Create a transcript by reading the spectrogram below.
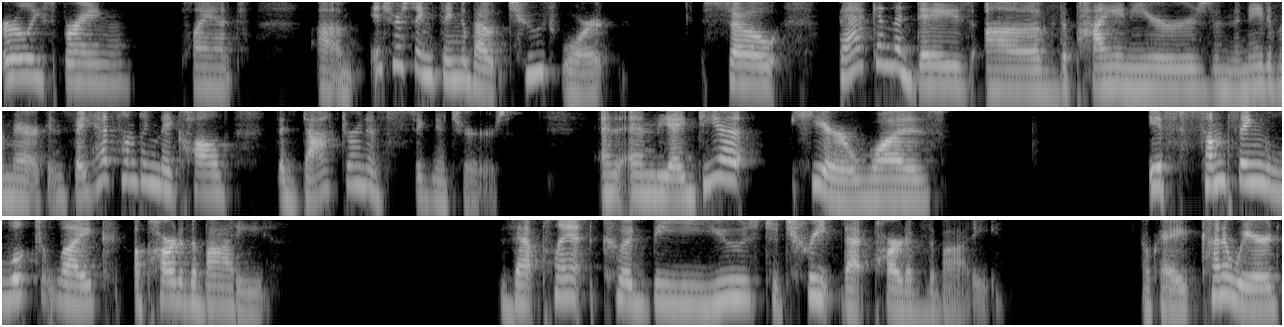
early spring plant. Um, interesting thing about toothwort. So back in the days of the pioneers and the Native Americans, they had something they called the doctrine of signatures. And, and the idea here was if something looked like a part of the body that plant could be used to treat that part of the body. Okay, kind of weird.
